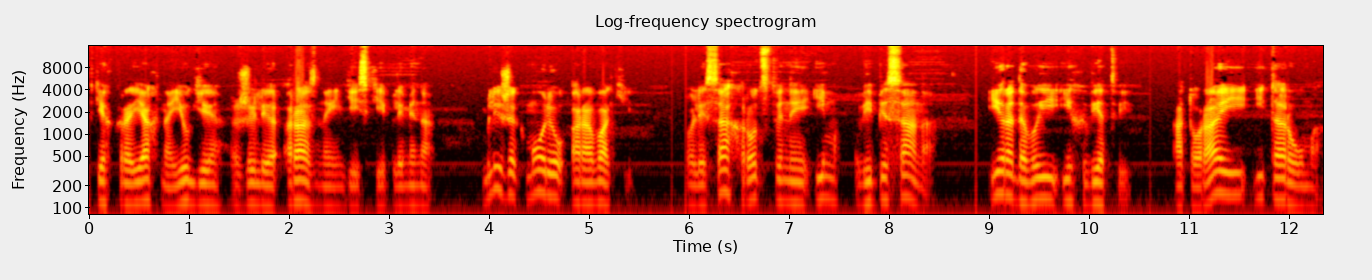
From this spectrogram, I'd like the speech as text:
В тех краях на юге жили разные индейские племена. Ближе к морю – араваки, в лесах родственные им Виписана и родовые их ветви – Атураи и Тарума.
